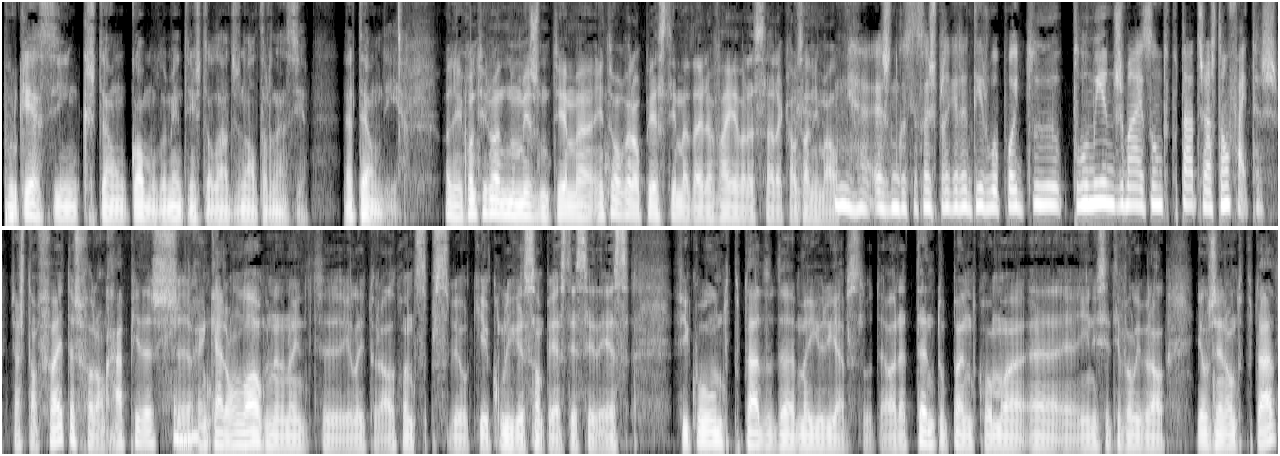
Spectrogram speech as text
porque é assim que estão comodamente instalados na alternância. Até um dia. Olha, continuando no mesmo tema, então agora o PST Madeira vai abraçar a causa animal? As negociações para garantir o apoio de pelo menos mais um deputado já estão feitas. Já estão feitas, foram rápidas, Sim. arrancaram logo na noite eleitoral, quando se percebeu que a coligação PST-CDS ficou um deputado da maioria absoluta. Ora, tanto o PAN como a, a, a Iniciativa Liberal elegeram um deputado,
